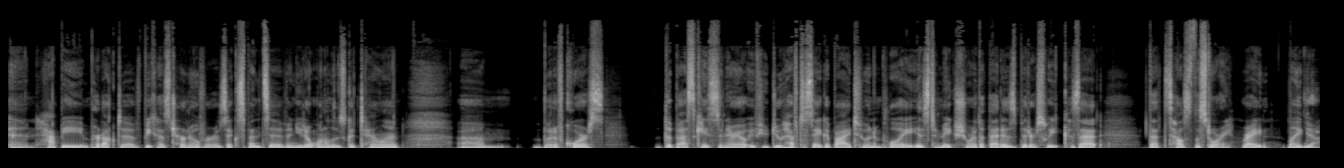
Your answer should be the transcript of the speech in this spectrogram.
and happy and productive because turnover is expensive and you don't want to lose good talent. Um, but of course, the best case scenario, if you do have to say goodbye to an employee, is to make sure that that is bittersweet because that that tells the story, right? Like, Yeah.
